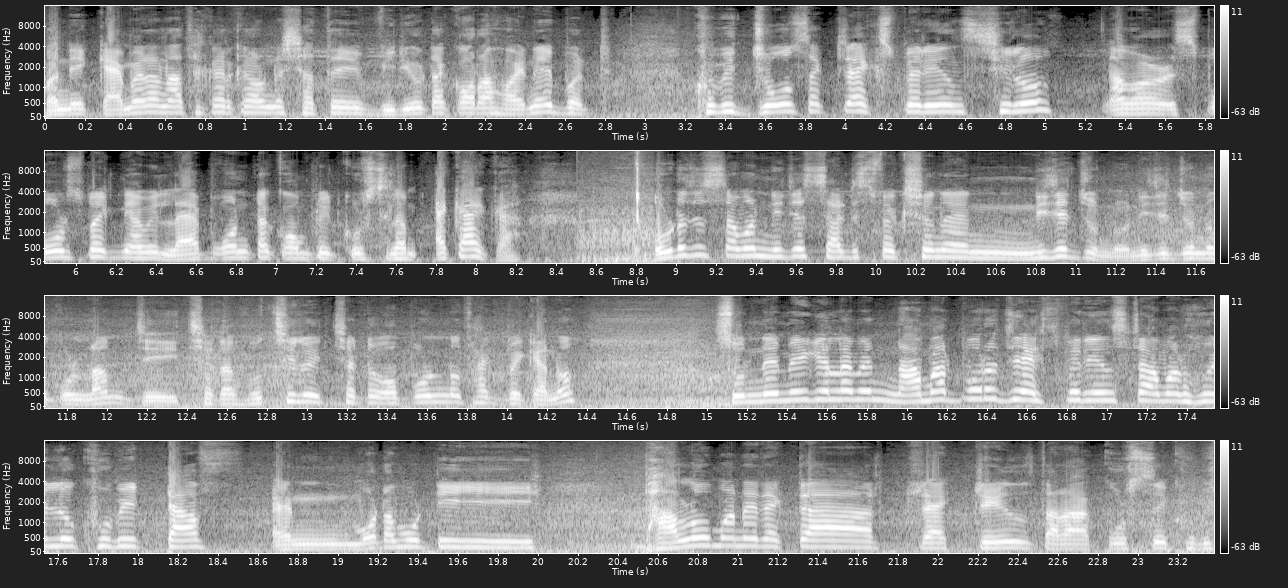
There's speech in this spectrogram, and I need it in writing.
মানে ক্যামেরা না থাকার কারণে সাথে ভিডিওটা করা হয় নাই বাট খুবই জোস একটা এক্সপিরিয়েন্স ছিল। আমার স্পোর্টস বাইক নিয়ে আমি ল্যাব ওয়ানটা কমপ্লিট করছিলাম একা একা। ওটা জাস্ট আমার নিজের স্যাটিসফ্যাকশন অ্যান্ড নিজের জন্য নিজের জন্য করলাম। যে ইচ্ছাটা হচ্ছিল, ইচ্ছাটা অপূর্ণ থাকবে কেন? সো নেমে গেলাম অ্যান্ড নামার পরে যে এক্সপিরিয়েন্সটা আমার হইল খুবই টাফ অ্যান্ড মোটামুটি ভালো মানের একটা ট্র্যাক ট্রেল তারা করছে, খুবই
